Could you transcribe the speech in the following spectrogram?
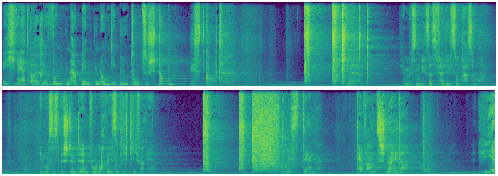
Ich werde eure Wunden abbinden, um die Blutung zu stoppen. Ist gut. Macht schnell. Wir müssen dieses Verlies untersuchen. Hier muss es bestimmt irgendwo noch wesentlich tiefer gehen. Wo ist denn der Wamsschneider? Hier.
